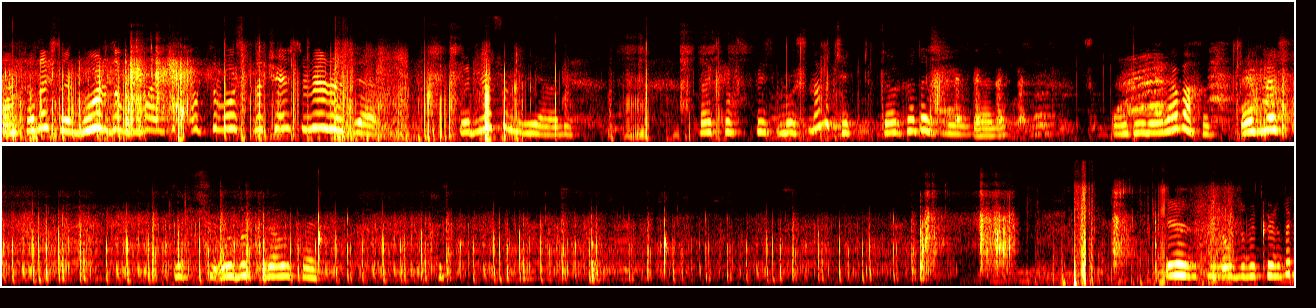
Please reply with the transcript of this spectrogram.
Arkadaşlar bu arada bu halde otobüsle kesmiyoruz ya. Görüyorsunuz yani. Minecraft biz boşuna mı çektik arkadaşlar yani. Şu odunlara bakın. 15 Kıralım. ha. Kır. Birazcık odunu kırdık.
